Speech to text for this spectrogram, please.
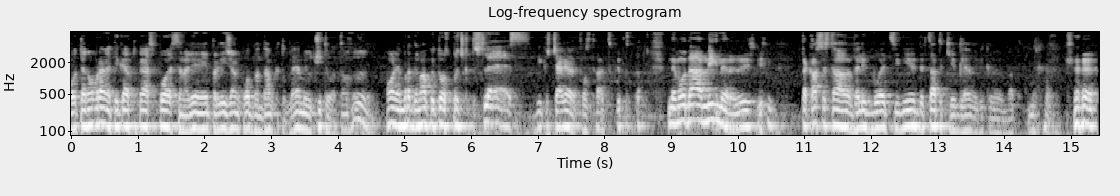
от едно време ти както тогава с пояса, нали, не преди Жан Клод Ван Дам, като гледаме и учителата. Он е мръдне малко и то с пръчката шлес. Викаш, чакай, какво става тук? не му дава мигне. И Така се става велик боец и ние деца такива гледаме, викаме, бата.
